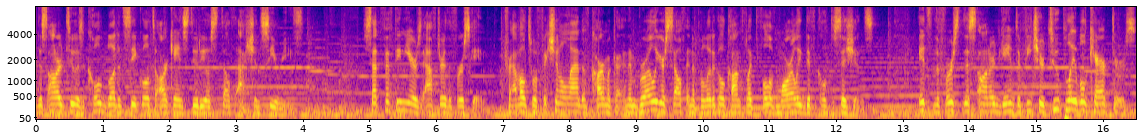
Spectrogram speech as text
Dishonored 2 is a cold-blooded sequel to Arkane Studios' stealth action series. Set 15 years after the first game, travel to a fictional land of Karnaca and embroil yourself in a political conflict full of morally difficult decisions. It's the first Dishonored game to feature two playable characters,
